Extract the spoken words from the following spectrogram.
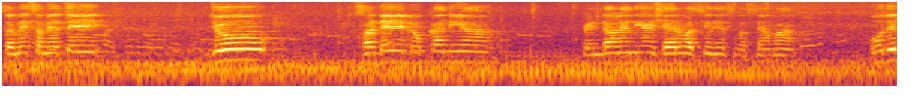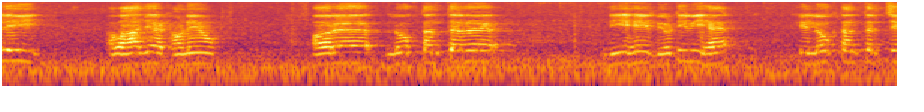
ਸਮੇਂ-ਸਮੇਂ ਤੇ ਜੋ ਸਾਡੇ ਲੋਕਾਂ ਦੀਆਂ, ਪਿੰਡ ਵਾਲਿਆਂ ਦੀਆਂ, ਸ਼ਹਿਰ ਵਾਸੀਆਂ ਦੀਆਂ ਸਮੱਸਿਆਵਾਂ, ਉਹਦੇ ਲਈ ਆਵਾਜ਼ ਉਠਾਉਂਦੇ ਹੋ। ਔਰ ਲੋਕਤੰਤਰ ਦੀ ਇਹ ਬਿਊਟੀ ਵੀ ਹੈ ਕਿ ਲੋਕਤੰਤਰ 'ਚ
